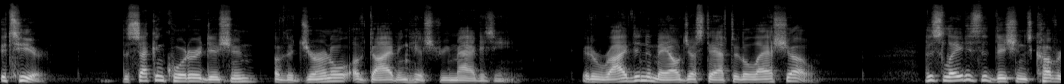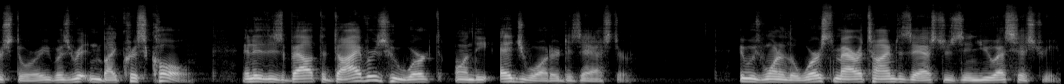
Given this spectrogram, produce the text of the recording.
It's here, the second quarter edition of the Journal of Diving History magazine. It arrived in the mail just after the last show. This latest edition's cover story was written by Chris Cole, and it is about the divers who worked on the Edgewater disaster. It was one of the worst maritime disasters in U.S. history.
